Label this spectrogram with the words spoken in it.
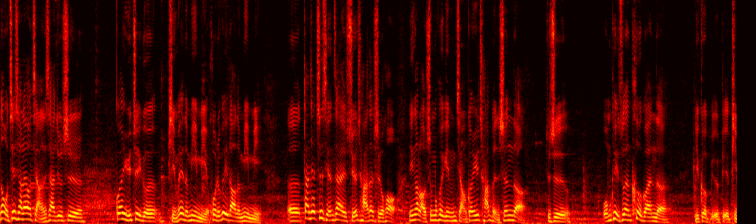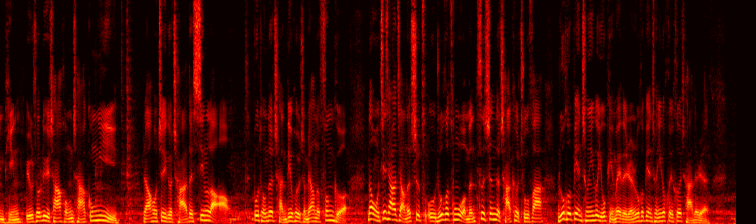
那我接下来要讲一下，就是关于这个品味的秘密或者味道的秘密。呃，大家之前在学茶的时候，应该老师们会给你们讲关于茶本身的，就是我们可以算客观的一个比比品评，比如说绿茶、红茶工艺，然后这个茶的新老，不同的产地会有什么样的风格。那我接下来讲的是从如何从我们自身的茶客出发，如何变成一个有品味的人，如何变成一个会喝茶的人。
